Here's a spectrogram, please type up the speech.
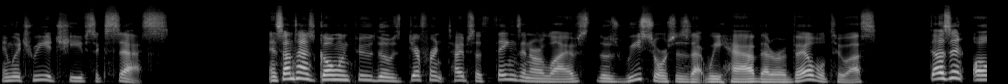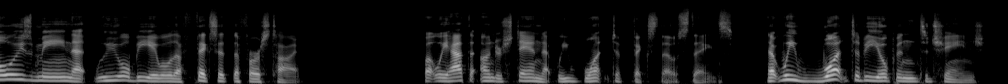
in which we achieve success. And sometimes going through those different types of things in our lives, those resources that we have that are available to us, doesn't always mean that we will be able to fix it the first time. But we have to understand that we want to fix those things, that we want to be open to change,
